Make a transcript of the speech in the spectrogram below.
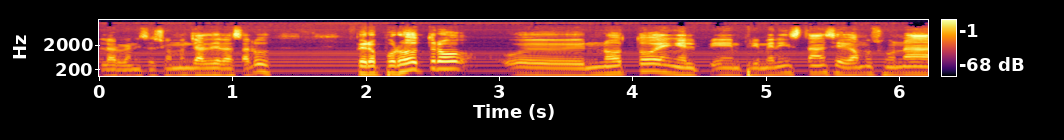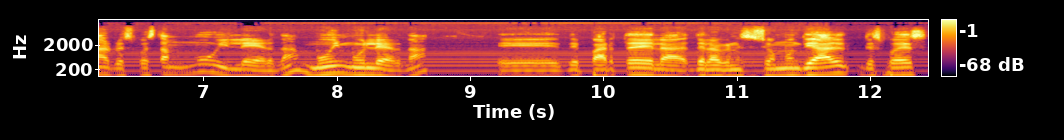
la Organización Mundial de la Salud. Pero por otro, eh, noto en, el, en primera instancia, digamos, una respuesta muy lerda, muy, muy lerda, eh, de parte de la, de la, Organización Mundial. Después,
